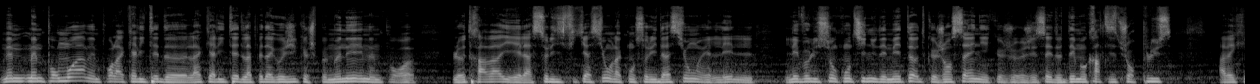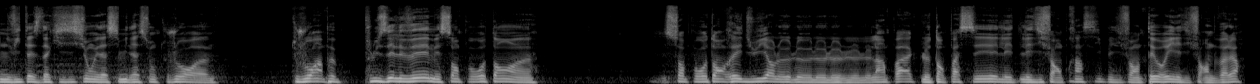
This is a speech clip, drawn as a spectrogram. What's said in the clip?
même, pour moi, même pour la qualité de la qualité de la pédagogie que je peux mener, même pour euh, le travail et la solidification, la consolidation et l'évolution continue des méthodes que j'enseigne et que j'essaie de démocratiser toujours plus avec une vitesse d'acquisition et d'assimilation toujours, euh, toujours un peu plus élevée, mais sans pour autant, euh, sans pour autant réduire l'impact, le, temps passé, les, différents principes, les différentes théories, les différentes valeurs.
